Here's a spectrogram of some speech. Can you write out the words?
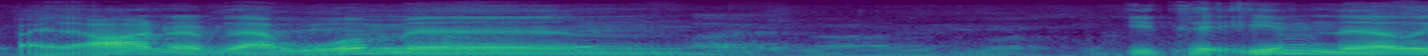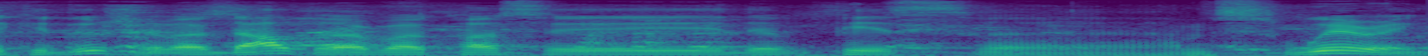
by the honor of that woman." The pischa. Uh, I'm swearing.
